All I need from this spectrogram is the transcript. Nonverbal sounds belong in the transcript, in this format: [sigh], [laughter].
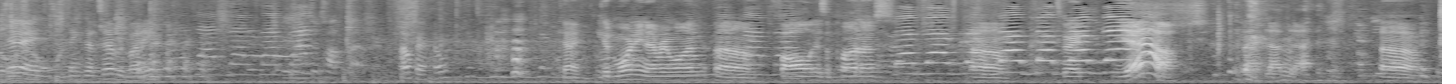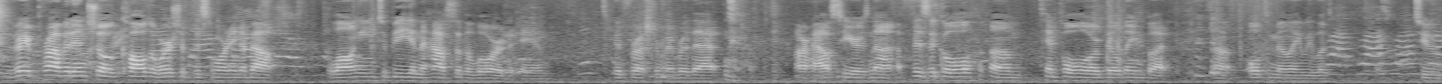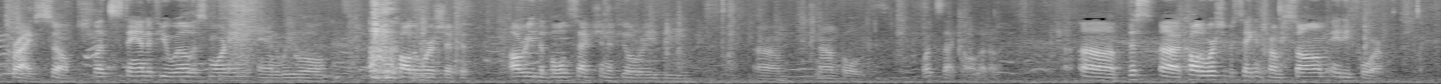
Okay, I think that's everybody. Okay. Okay. Good morning, everyone. Um, fall is upon us. Um, it's very, yeah. [laughs] Uh, it's a very providential call to worship this morning about longing to be in the house of the Lord, and it's good for us to remember that [laughs] our house here is not a physical um, temple or building, but uh, ultimately we look to Christ. So let's stand, if you will, this morning, and we will call to worship. If, I'll read the bold section if you'll read the um, non-bold. What's that called? I don't. Uh, this uh, call to worship is taken from Psalm 84.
